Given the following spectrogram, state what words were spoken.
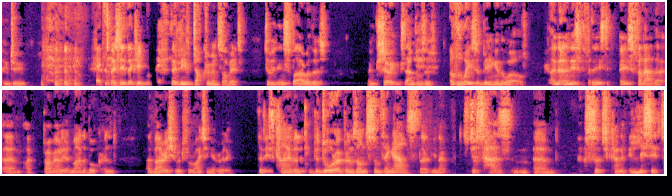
who do. Especially if they keep they leave documents of it to inspire others and show examples of other ways of being in the world. And, and it's, it's, it's for that that um, I primarily admire the book and admire Isherwood for writing it. Really, that it's kind of a, the door opens on something else that, you know, just has um, such kind of illicit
